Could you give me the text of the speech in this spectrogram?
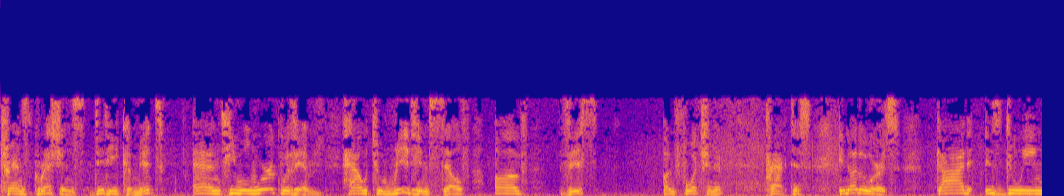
transgressions did he commit, and he will work with him how to rid himself of this unfortunate practice. In other words, God is doing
